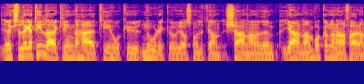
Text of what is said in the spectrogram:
jag ska lägga till där kring det här THQ Nordic. Det var jag som var lite grann kärnan, eller hjärnan bakom den här affären.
